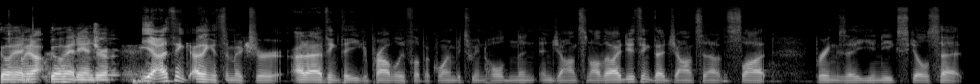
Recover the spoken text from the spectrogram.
Go ahead. I mean, I- Go ahead, Andrew. Yeah, I think I think it's a mixture. I, I think that you could probably flip a coin between Holden and, and Johnson. Although I do think that Johnson out of the slot brings a unique skill set.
